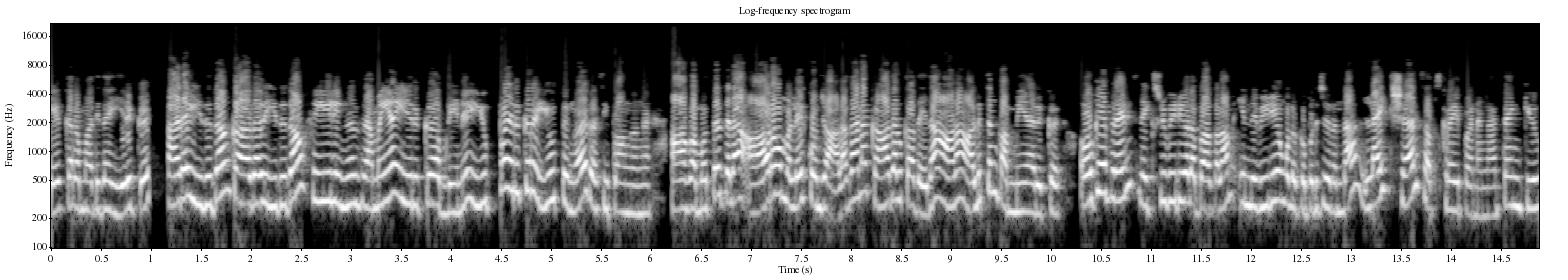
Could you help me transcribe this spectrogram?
கேட்கற மாதிரி தான் இருக்கு. அட இதுதான் காதல் இதுதான் ஃபீலிங் செமையா இருக்கு அப்படின்னு இப்ப இருக்கிற யூத்துங்க ரசிப்பாங்கங்க. ஆக மொத்தத்துல ஆரோமலே கொஞ்சம் அழகான காதல் கதை தான் ஆனா அழுத்தம் கம்மியா இருக்கு. இருக்கு. ஓகே ஃப்ரெண்ட்ஸ் நெக்ஸ்ட் வீடியோல பார்க்கலாம். இந்த வீடியோ உங்களுக்கு பிடிச்சிருந்தா லைக் ஷேர் சப்ஸ்கிரைப் பண்ணுங்க. Thank you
